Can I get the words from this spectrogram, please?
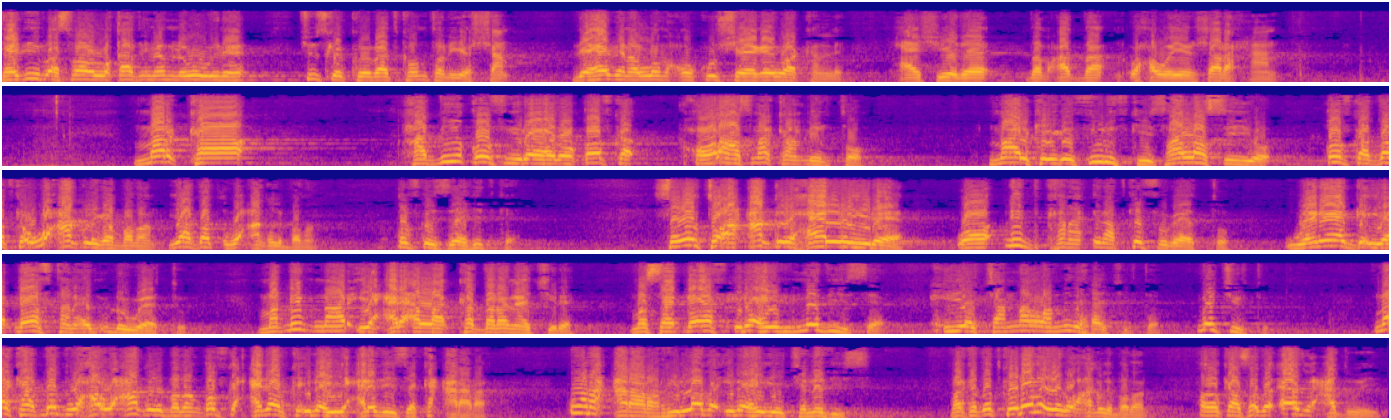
Tahdiib asmaa luqaat imaam nawowina juska koobaad konton iyo shan. Dahabina lumxuu ku sheegay waa kan leh xaashiyada dabcadda waxa weeyaan sharaxan. Marka haddii qof yidhaahdo qofka xoolahaas markaan dhinto maalkayga uludkiis ha la siiyo qofka dadka ugu caqliga badan yaa dad ugu caqli badan qofka zaahidka sababtoo ah caqli waxaa la yidhaah waa dhibkana inaad ka fogaato wanaagga iyo dheeftana aad u dhowaato. Ma dhib naar iyo cale alla ka daranaa jira. Mase dheef ilaahay riladiisa iyo janno lamidahaa jirta. Ma jirto. Marka dad waxaa u caqli badan qofka cadaabka ilahay iyo caladiisa ka carara una carara rilada ilaahay iyo jannadiisa. Marka dadko dhan iyaga u caqli badan. Hadalkaas hadal aad u cad weeye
